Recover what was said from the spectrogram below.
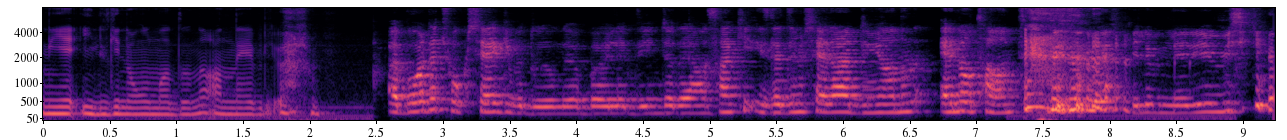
niye ilgin olmadığını anlayabiliyorum. Ay bu arada çok şey gibi duyuluyor böyle deyince de yani sanki izlediğim şeyler dünyanın en otantik filmleriymiş gibi.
